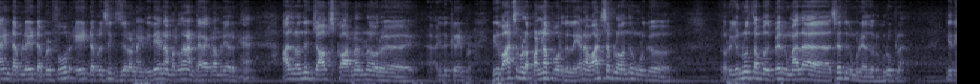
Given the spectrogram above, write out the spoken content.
nine double eight double four eight double six zero nine இதே நம்பர் தான் நான் டெலகிராம்லேயும் இருக்கேன். அதில் வந்து ஜாப்ஸ் கார்னர்னு ஒரு இது கிரியேட் பண்ண இது வாட்ஸ்அப்பில் பண்ண போகிறது இல்லை ஏன்னா வாட்ஸ்அப்பில் வந்து உங்களுக்கு ஒரு இருநூற்றம்பது பேருக்கு மேலே சேர்த்துக்க முடியாது ஒரு குரூப்பில் இது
